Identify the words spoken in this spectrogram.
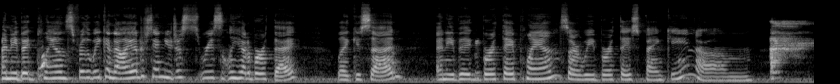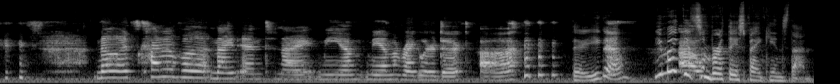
Any big plans for the weekend? Now I understand you just recently had a birthday, like you said. Any big birthday plans? Are we birthday spanking? Um, no, it's kind of a night in tonight. Me and me and the regular dick. Uh, There you go. You might get Ow. some birthday spankings then.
